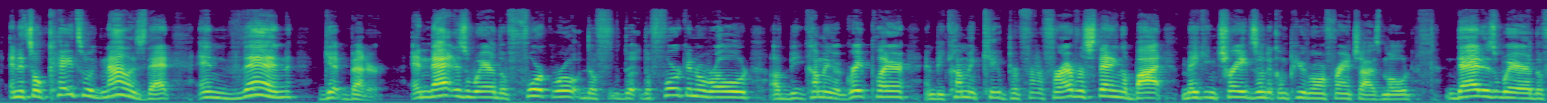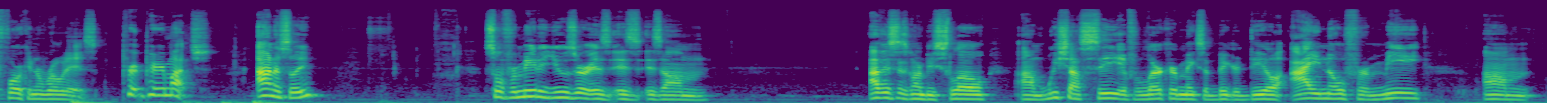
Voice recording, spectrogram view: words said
And it's okay to acknowledge that and then get better. And that is where the fork road, the, the, the, fork in the road of becoming a great player and becoming forever staying a bot, making trades on the computer on franchise mode. That is where the fork in the road is. pretty much, honestly. So for me, the user is is is um obviously it's going to be slow. Um, we shall see if Lurker makes a bigger deal. I know for me, um,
